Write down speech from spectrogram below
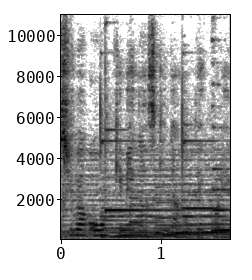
私は大きめが好きなのでこれ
